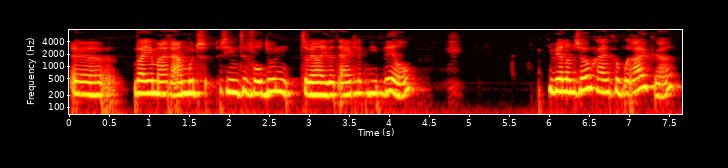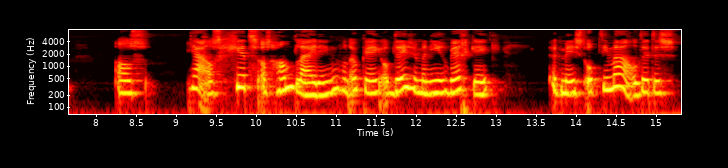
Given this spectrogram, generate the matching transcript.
uh, waar je maar aan moet zien te voldoen terwijl je dat eigenlijk niet wil. Je wil hem zo gaan gebruiken als, ja, als gids, als handleiding van oké, op deze manier werk ik het meest optimaal. Dit is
